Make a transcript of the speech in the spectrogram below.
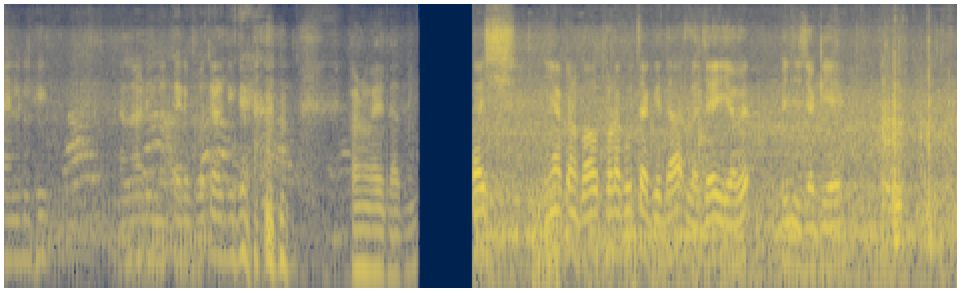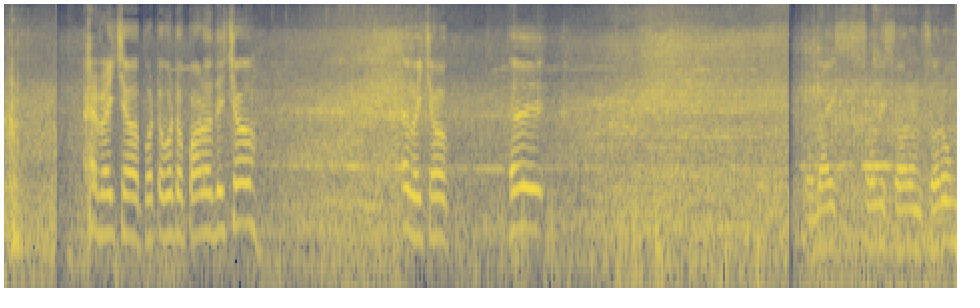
ફાઇનલી લાડીને અત્યારે પહોંચાડી દીધા. ઘણું વહેલા બસ અહીંયા કણ ભાવ થોડાક ઊંચા કીધા, એટલે જઈએ હવે બીજી જગ્યાએ. ભાઈ છો, ફોટો ફોટો પાડો દે છો એ ભાઈ છો, એ. ગાઈસ ચોલીસ વાળાનું શોરૂમ.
